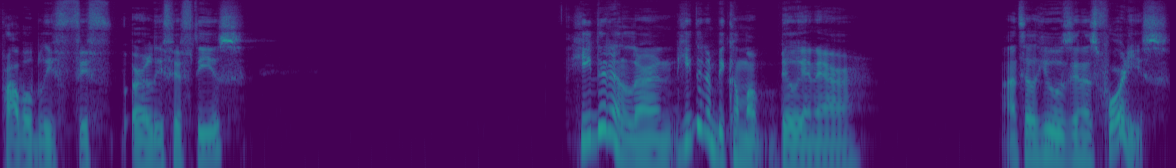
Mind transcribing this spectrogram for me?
probably fifth, early fifties. He didn't learn. He didn't become a billionaire until he was in his forties.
